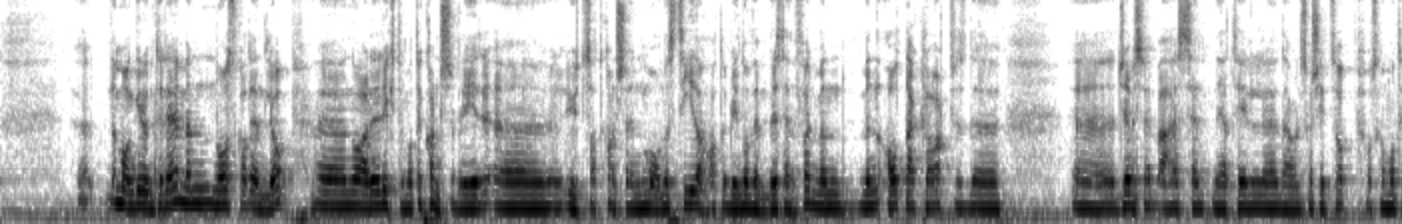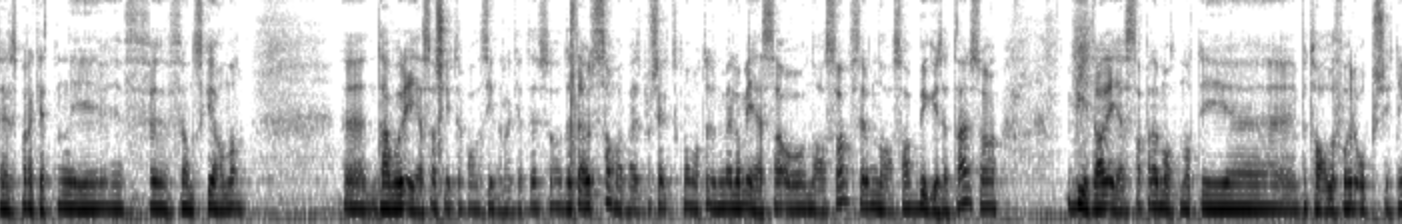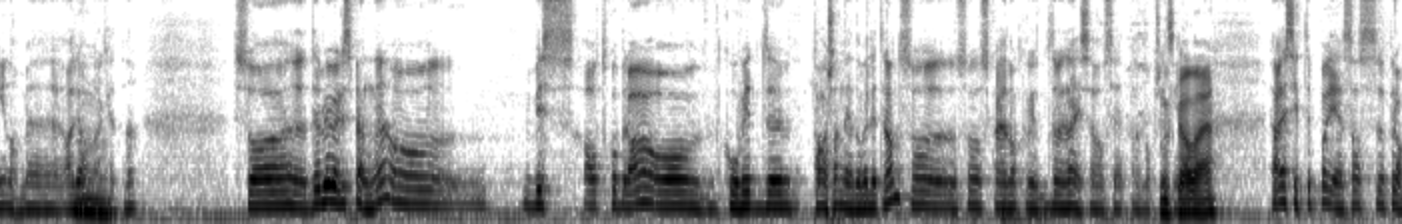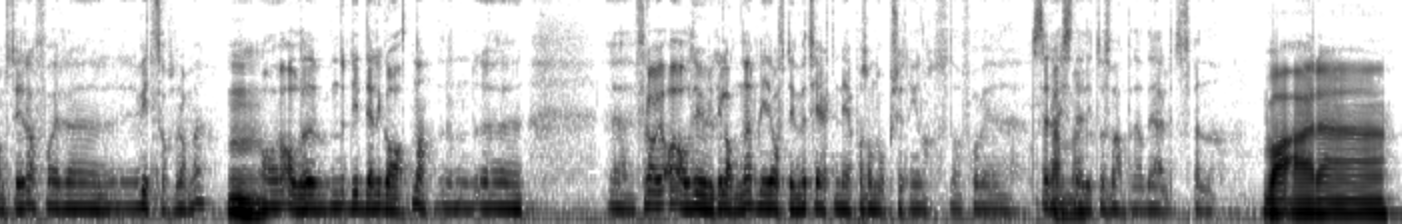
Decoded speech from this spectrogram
Eh, Det er mange grunner til det, men nå skal det endelig opp. Eh, Nå er det rykter om at det kanskje blir utsatt kanskje en måneds tid. Da, at det blir november istedenfor. Men, men alt er klart. Det, James Webb er sendt ned til der hvor den skal skytes opp og skal monteres på raketten i fransk. Eh, Der hvor ESA skyter opp alle sine raketter. Så dette er jo et samarbeidsprosjekt måte mellom ESA og NASA. Selv om NASA har bygget dette her, så bidrar ESA på den måten at de eh, betaler for oppskytingen da, med Ariane-rakettene. Så det blir veldig spennende. Og hvis alt går bra og covid eh, tar seg nedover litt, så, så skal jeg nok reise og se på den oppskytingen. Ja, jeg sitter på ESAs programstyre for eh, vitenskapsprogrammet. Mm. Og alle de delegatene fra alle de ulike landene blir ofte invitert ned på sånne oppskytinger. Da. Så da får vi reise ned dit og svare på det. og Det er litt spennende. Hva er eh,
